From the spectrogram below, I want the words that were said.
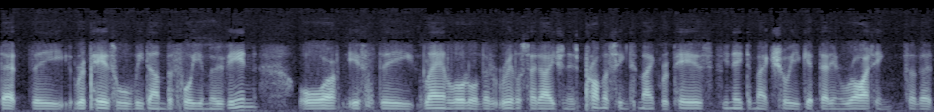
that the repairs will be done before you move in, or if the landlord or the real estate agent is promising to make repairs, you need to make sure you get that in writing so that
